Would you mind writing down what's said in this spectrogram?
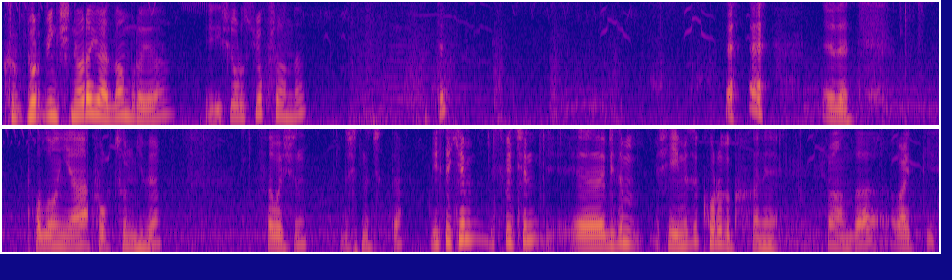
44 bin kişi ne ara geldi lan buraya? E, iş orası yok şu anda. Bitti. evet. Polonya korktuğum gibi savaşın dışına çıktı. Nitekim İsveç'in e, bizim şeyimizi koruduk. Hani şu anda White Peace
